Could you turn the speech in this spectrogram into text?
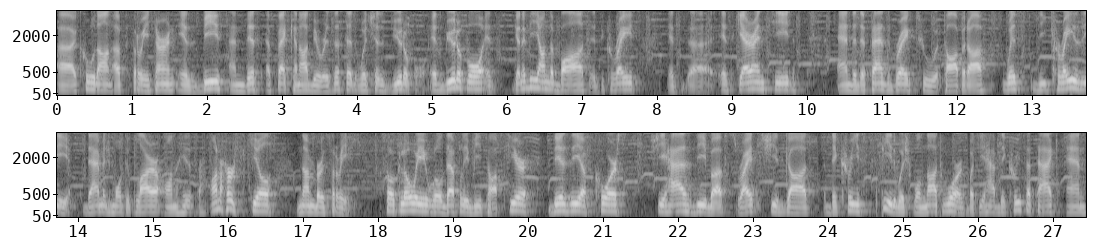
uh, cooldown of three turn is beast and this effect cannot be resisted, which is beautiful. It's beautiful. It's gonna be on the boss. It's great. It's uh, it's guaranteed. And the defense break to top it off with the crazy damage multiplier on his on her skill number three. So Chloe will definitely be top tier. Dizzy, of course, she has debuffs, right? She's got decreased speed, which will not work, but you have decreased attack and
